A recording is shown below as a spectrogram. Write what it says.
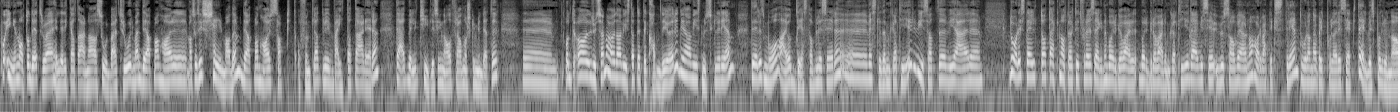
På ingen måte, og det tror jeg heller ikke at Erna Solberg tror. Men det at man har eh, hva skal jeg si, shama dem, det at man har sagt offentlig at vi vet at det er dere, det er et veldig tydelig signal fra norske myndigheter. Eh, og, og russerne har jo da vist at dette kan de gjøre, de har vist muskler igjen. Deres mål er jo å destabilisere vestlige demokratier, vise at vi er dårlig stelt, og at det er ikke noe attraktivt for deres egne borgere å være, borgere være demokratier. Vi ser USA vi er nå, har det vært ekstremt hvordan det er blitt polarisert, delvis pga.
